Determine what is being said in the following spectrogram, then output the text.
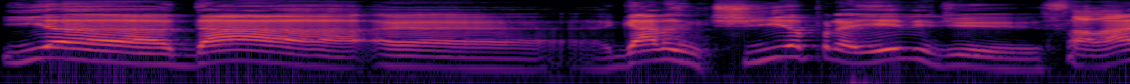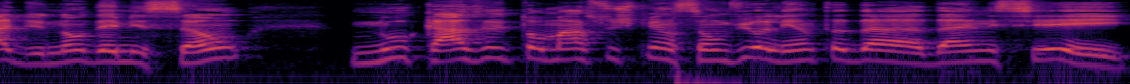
ia dar é, garantia para ele de salário, de não demissão no caso ele tomar a suspensão violenta da, da NCAA.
